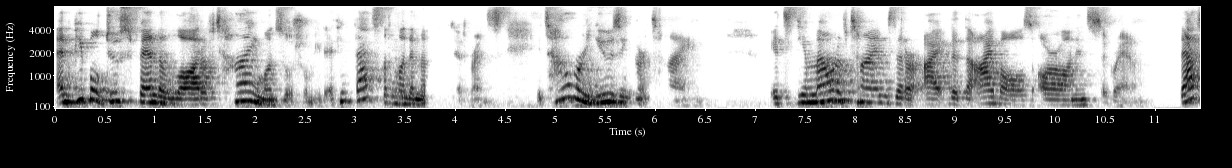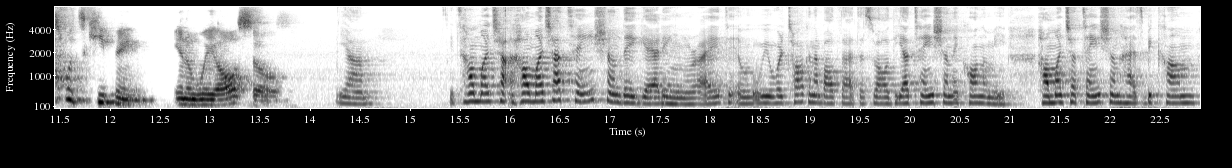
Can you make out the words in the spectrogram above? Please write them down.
And people do spend a lot of time on social media. I think that's the fundamental difference. It's how we're using our time. It's the amount of times that our that the eyeballs are on Instagram. That's what's keeping, in a way, also. Yeah. It's how much how much attention they're getting mm-hmm. right? We were talking about that as well the attention economy. How much attention has become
